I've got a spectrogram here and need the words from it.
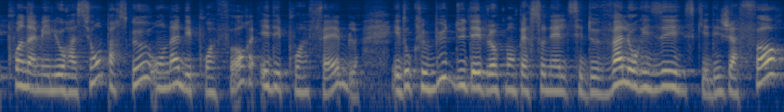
points d'amélioration parce qu'on a des points forts et des points faibles. Et donc le but du développement personnel, c'est de valoriser ce qui est déjà fort,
